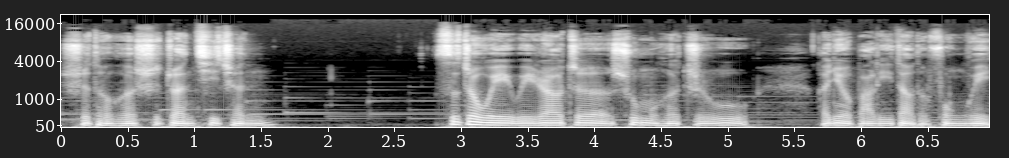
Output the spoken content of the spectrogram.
石头和石砖砌成。四周围围绕着树木和植物，很有巴厘岛的风味。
